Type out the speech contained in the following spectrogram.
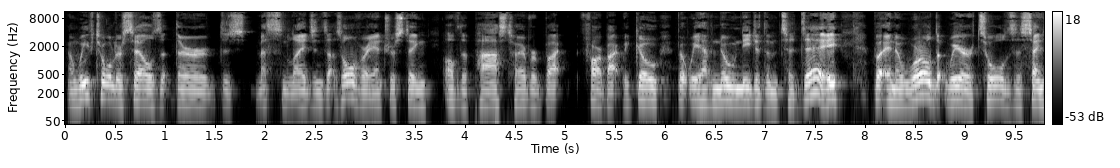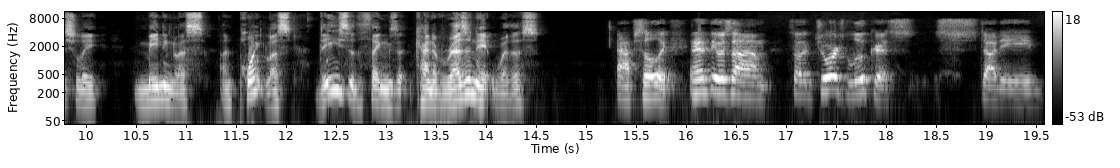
And we've told ourselves that they're just myths and legends. That's all very interesting of the past, however far back we go, but we have no need of them today. But in a world that we are told is essentially meaningless and pointless, these are the things that kind of resonate with us. Absolutely. And it was, um, so George Lucas studied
